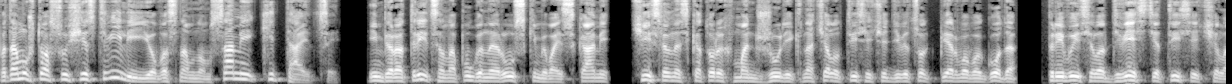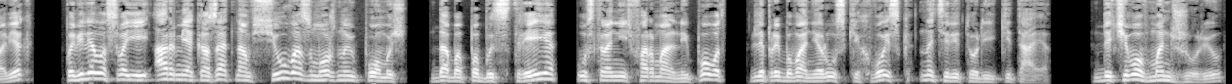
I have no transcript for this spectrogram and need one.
потому что осуществили ее в основном сами китайцы. Императрица, напуганная русскими войсками, численность которых в Маньчжурии к началу 1901 года превысила 200 тысяч человек, повелела своей армии оказать нам всю возможную помощь, дабы побыстрее устранить формальный повод для пребывания русских войск на территории Китая, для чего в Маньчжурию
